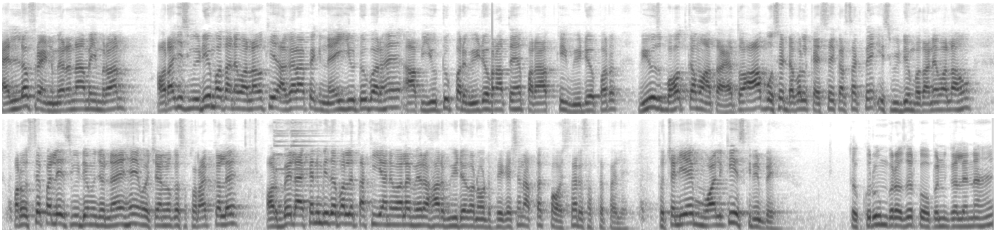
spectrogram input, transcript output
हेलो फ्रेंड, मेरा नाम इमरान और आज इस वीडियो में बताने वाला हूँ कि अगर आप एक नए यूट्यूबर हैं, आप यूट्यूब पर वीडियो बनाते हैं पर आपकी वीडियो पर व्यूज़ बहुत कम आता है तो आप उसे डबल कैसे कर सकते हैं, इस वीडियो में बताने वाला हूँ। पर उससे पहले इस वीडियो में जो नए हैं, वो चैनल को सब्सक्राइब कर लें और बेल आइकन भी दबा लें ताकि आने वाला मेरा हर वीडियो का नोटिफिकेशन आप तक पहुँचता रहे सबसे पहले। तो चलिए मोबाइल की स्क्रीन पर तो क्रूम ब्राउज़र को ओपन कर लेना है।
